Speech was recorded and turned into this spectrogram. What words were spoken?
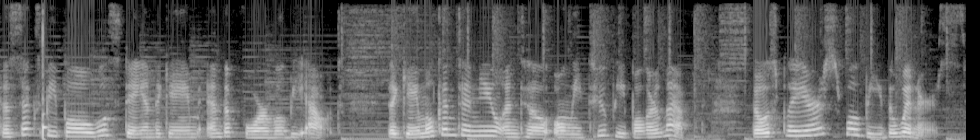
the 6 people will stay in the game and the 4 will be out. The game will continue until only 2 people are left. Those players will be the winners.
